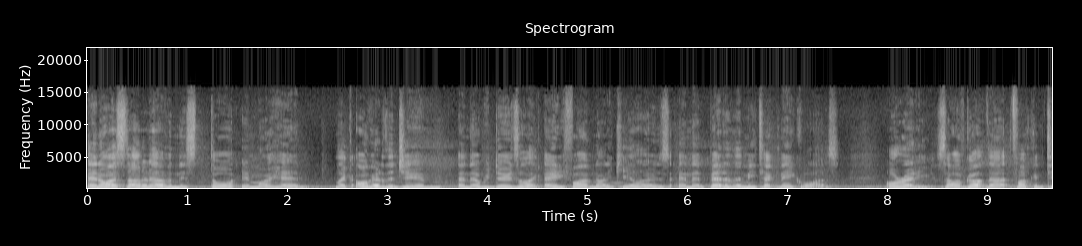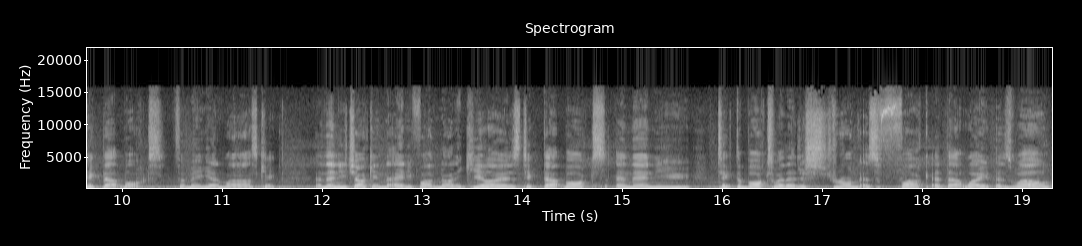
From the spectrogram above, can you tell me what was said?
and I started having this thought in my head. Like, I'll go to the gym and there'll be dudes are like 85, 90 kilos, and they're better than me technique wise already. So I've got that fucking tick that box for me getting my ass kicked. And then you chuck in the 85, 90 kilos, tick that box, and then you tick the box where they're just strong as fuck at that weight as well.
